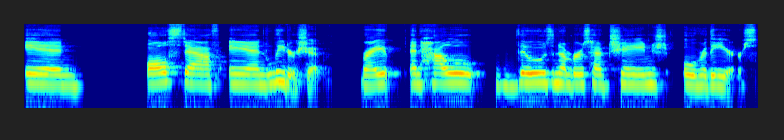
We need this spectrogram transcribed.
in all staff and leadership, right? And how those numbers have changed over the years.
